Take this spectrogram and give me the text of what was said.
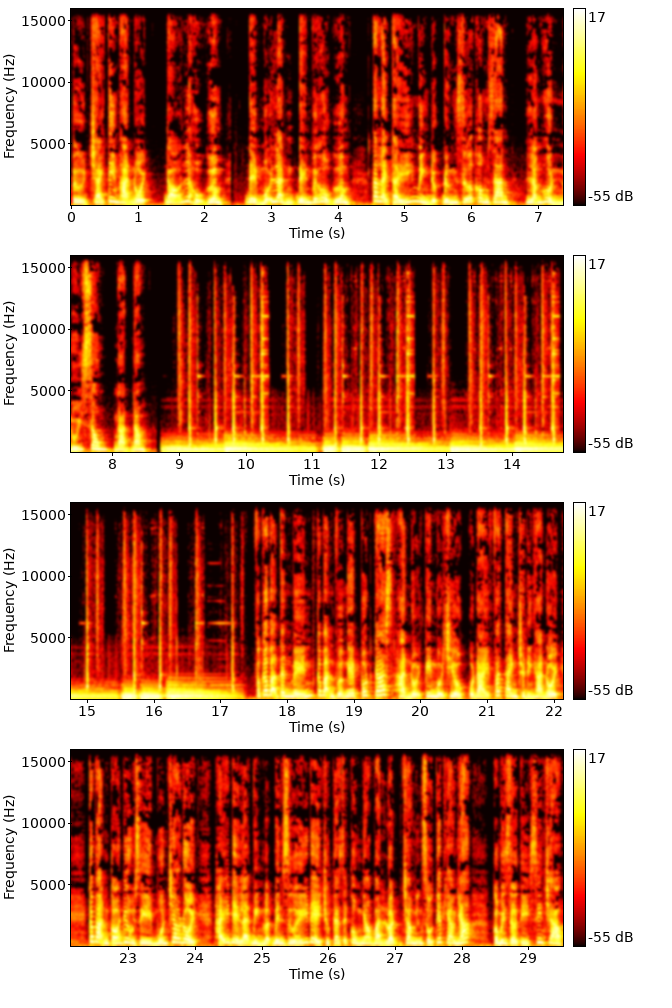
từ trái tim Hà Nội đó là Hồ Gươm. Để mỗi lần đến với Hồ Gươm, ta lại thấy mình được đứng giữa không gian, lắng hồn núi sông ngàn năm. Bạn thân mến, các bạn vừa nghe podcast Hà Nội tin mỗi chiều của Đài Phát thanh Truyền hình Hà Nội. Các bạn có điều gì muốn trao đổi, hãy để lại bình luận bên dưới để chúng ta sẽ cùng nhau bàn luận trong những số tiếp theo nhé. Còn bây giờ thì xin chào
